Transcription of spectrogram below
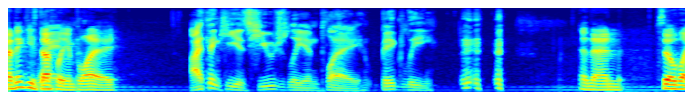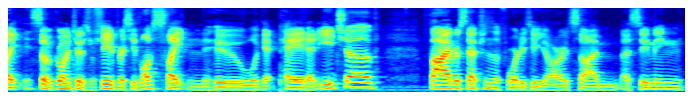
I, think he's definitely in play. I think he is hugely in play, bigly. and then, so like, so going to his receivers, he loves Slayton, who will get paid at each of five receptions and 42 yards. So I'm assuming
